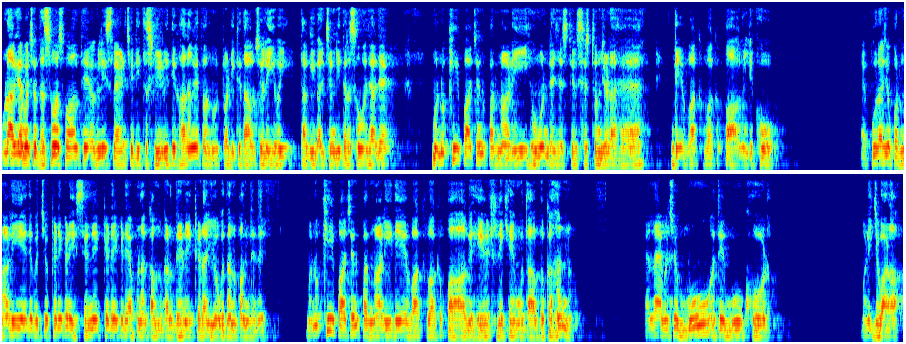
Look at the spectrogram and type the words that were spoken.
ਹੁਣ ਆ ਗਿਆ ਬੱਚੋ ਦਸਵਾਂ ਸਵਾਲ ਤੇ ਅਗਲੀ ਸਲਾਈਡ 'ਚ ਇਹਦੀ ਤਸਵੀਰ ਵੀ ਦਿਖਾ ਦਾਂਗੇ, ਤੁਹਾਨੂੰ ਤੁਹਾਡੀ ਕਿਤਾਬ 'ਚ ਲਈ ਹੋਈ, ਤਾਂ ਕਿ ਗੱਲ ਚੰਗੀ ਤਰ੍ਹਾਂ ਸਮਝ ਆ ਜਾਏ। ਮਨੁੱਖੀ ਪਾਚਨ ਪ੍ਰਣਾਲੀ ਹਿਊਮਨ ਡਾਈਜੈਸਟਿਵ ਸਿਸਟਮ ਜਿਹੜਾ ਹੈ, ਦੇ ਵੱਖ-ਵੱਖ ਭਾਗ ਲਿਖੋ। ਇਹ ਪੂਰਾ ਜੋ ਪ੍ਰਣਾਲੀ ਹੈ, ਇਹਦੇ ਵਿੱਚੋਂ ਕਿਹੜੇ-ਕਿਹੜੇ ਹਿੱਸੇ ਨੇ ਕਿਹੜੇ-ਕਿਹੜੇ ਆਪਣਾ ਕੰਮ ਕਰਦੇ ਨੇ, ਕਿਹੜਾ ਯੋਗਦਾਨ ਪਾਉਂਦੇ ਨੇ। ਮਨੁੱਖੀ ਪਾਚਨ ਪ੍ਰਣਾਲੀ ਦੇ ਵੱਖ-ਵੱਖ ਭਾਗ ਹੇਠ ਲਿਖੇ ਮੁਤਾਬਕ ਹਨ। ਪਹਿਲਾ ਹੈ ਬੱਚੋ ਮੂੰਹ ਅਤੇ ਮੂੰਹ ਖੋੜ ਮਣੀ ਜਵਾਲਾ।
